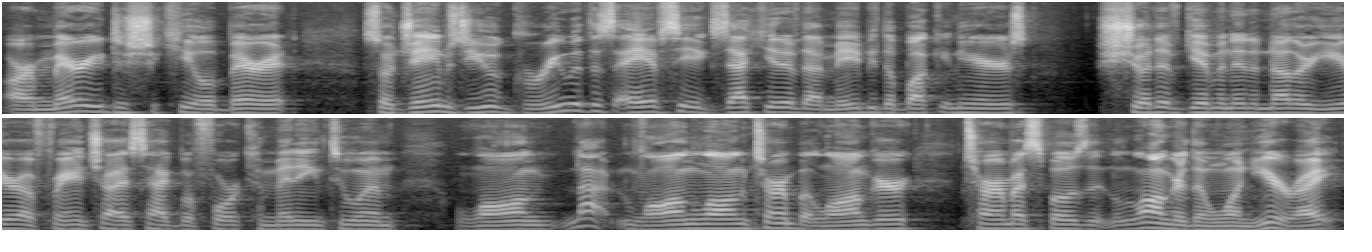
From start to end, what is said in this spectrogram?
are married to Shaquil Barrett. So James, do you agree with this AFC executive that maybe the Buccaneers should have given it another year of franchise tag before committing to him long, not long, long term, but longer term, I suppose, longer than one year, right?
